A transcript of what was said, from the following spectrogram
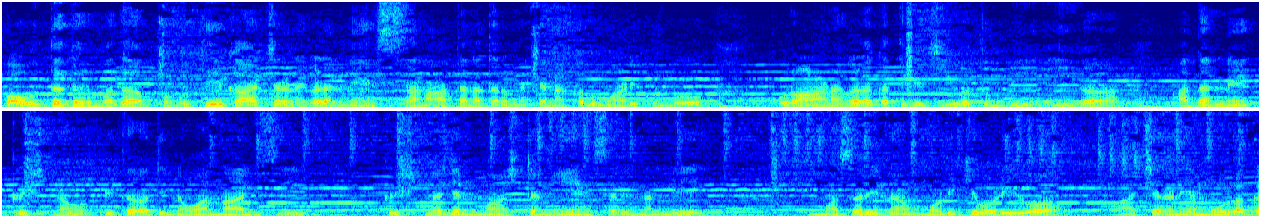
ಬೌದ್ಧ ಧರ್ಮದ ಬಹುತೇಕ ಆಚರಣೆಗಳನ್ನೇ ಸನಾತನ ಧರ್ಮಕ್ಕೆ ನಕಲು ಮಾಡಿಕೊಂಡು ಪುರಾಣಗಳ ಕಥೆಗೆ ಜೀವ ತುಂಬಿ ಈಗ ಅದನ್ನೇ ಕೃಷ್ಣ ಹುಟ್ಟಿದ ದಿನವನ್ನಾಗಿಸಿ ಕೃಷ್ಣ ಜನ್ಮಾಷ್ಟಮಿಯ ಹೆಸರಿನಲ್ಲಿ ಮೊಸರಿನ ಮಡಿಕೆ ಒಡೆಯುವ ಆಚರಣೆಯ ಮೂಲಕ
